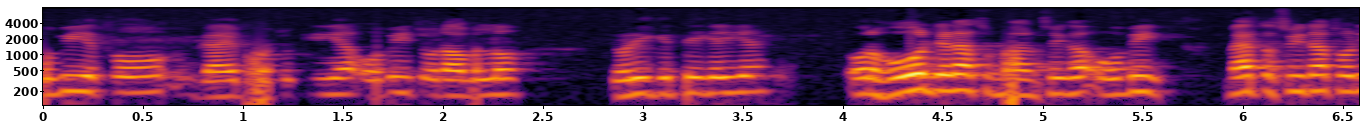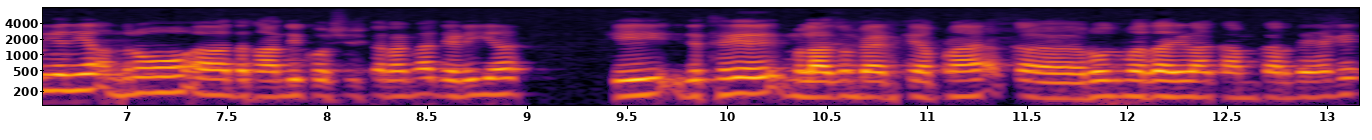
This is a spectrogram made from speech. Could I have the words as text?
ਉਹ ਵੀ ਇੱਥੋਂ ਗਾਇਬ ਹੋ ਚੁੱਕੀ ਆ, ਉਹ ਵੀ ਚੋਰਾਂ ਵੱਲੋਂ ਚੋਰੀ ਕੀਤੀ ਗਈ ਹੈ ਔਰ ਹੋਰ ਜਿਹੜਾ ਸਮਾਨ ਸੀਗਾ ਉਹ ਵੀ ਮੈਂ ਤਸਵੀਰਾਂ ਥੋੜੀਆਂ ਜਿਹੀਆਂ ਅੰਦਰੋਂ ਅਹ, ਦਿਖਾਉਣ ਦੀ ਕੋਸ਼ਿਸ਼ ਕਰਾਂਗਾ ਜਿਹੜੀ ਆ ਕਿ ਜਿੱਥੇ ਮੁਲਾਜ਼ਮ ਬੈਠ ਕੇ ਆਪਣਾ ਕ- ਰੋਜ਼ਮਰਰਾ ਜਿਹੜਾ ਕੰਮ ਕਰਦੇ ਹੈਗੇ।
